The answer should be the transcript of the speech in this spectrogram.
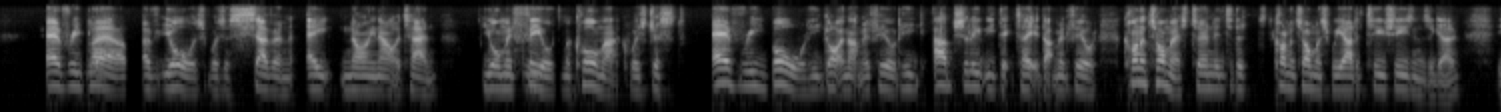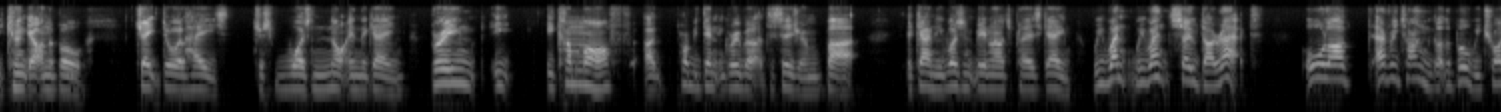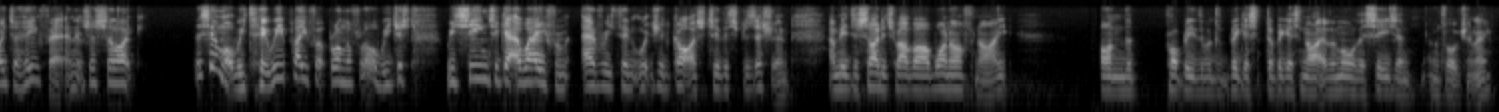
Every player of yours was a seven, eight, nine out of ten. Your hmm. midfield, McCormack was just every ball he got in that midfield. He absolutely dictated that midfield. Conor Thomas turned into the Conor Thomas we had two seasons ago. He couldn't get on the ball. Jake Doyle Hayes just was not in the game. Bream, he he come off. I probably didn't agree with that decision, but again, he wasn't being allowed to play his game. We went we went so direct. All our every time we got the ball, we tried to hoof it, and it's just so like this isn't what we do. We play football on the floor. We just we seem to get away from everything which had got us to this position, and we decided to have our one-off night on the probably the, the biggest the biggest night of them all this season. Unfortunately,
